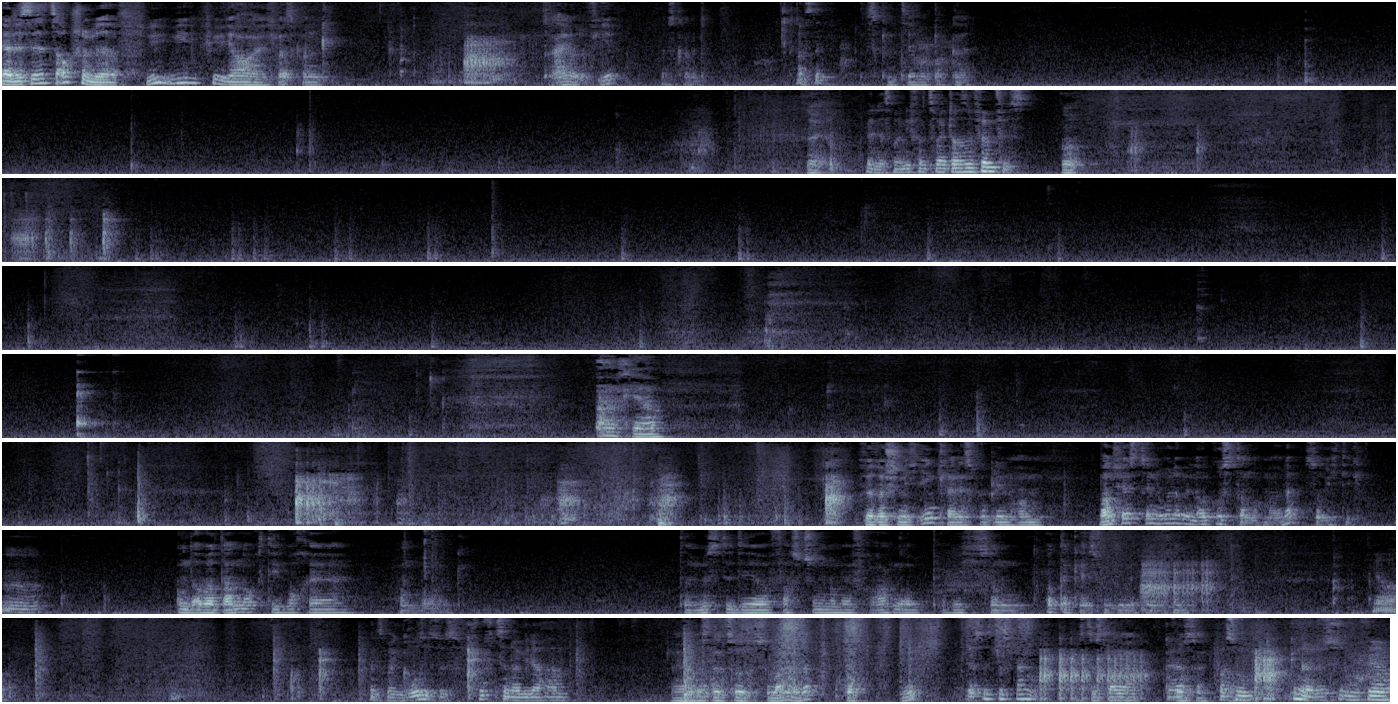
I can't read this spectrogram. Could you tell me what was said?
Ja, das ist jetzt auch schon wieder. Wie, wie viele Jahre? Ich weiß gar nicht. Drei oder vier? Ich weiß gar nicht. Was denn? Das Quintero Backerl. Naja. Wenn das mal nicht von 2005 ist. Oh. Ach ja. Ich werde wahrscheinlich eh ein kleines Problem haben. Wann fährst du in Urlaub? In August dann nochmal, oder? So richtig. Mhm. Und aber dann noch die Woche Hamburg. Dann müsstet ihr fast schon nochmal fragen, ob, ob ich so ein Ottercase von dir mitnehmen kann. Ja. Kannst mein großes, das 15er wieder haben. Ja, das ist nicht so, so lange, oder? Doch. Nee? Das ist das lange. Das ist das lange große. Ja, was ein, genau, das ist ungefähr.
